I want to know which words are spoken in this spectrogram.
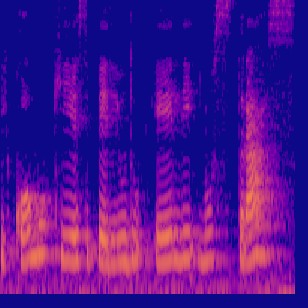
e como que esse período ele nos traz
